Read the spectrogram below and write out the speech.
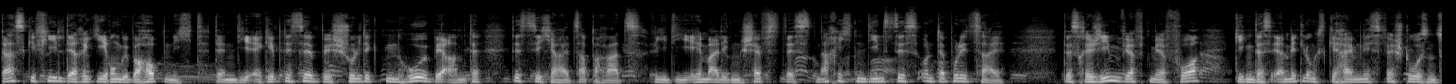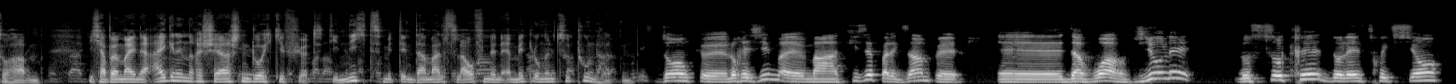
Das gefiel der Regierung überhaupt nicht, denn die Ergebnisse beschuldigten hohe Beamte des Sicherheitsapparats, wie die ehemaligen Chefs des Nachrichtendienstes und der Polizei. Das Regime wirft mir vor, gegen das Ermittlungsgeheimnis verstoßen zu haben. Ich habe meine eigenen Recherchen durchgeführt, die nichts mit den damals laufenden Ermittlungen zu tun hatten. Donc, euh, le régime euh, m'a accusé, par exemple, euh, d'avoir violé le secret de l'instruction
